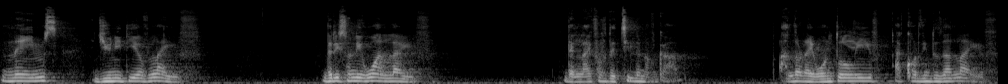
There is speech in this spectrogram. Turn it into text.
names unity of life. There is only one life, the life of the children of God. And Lord, I want to live according to that life.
